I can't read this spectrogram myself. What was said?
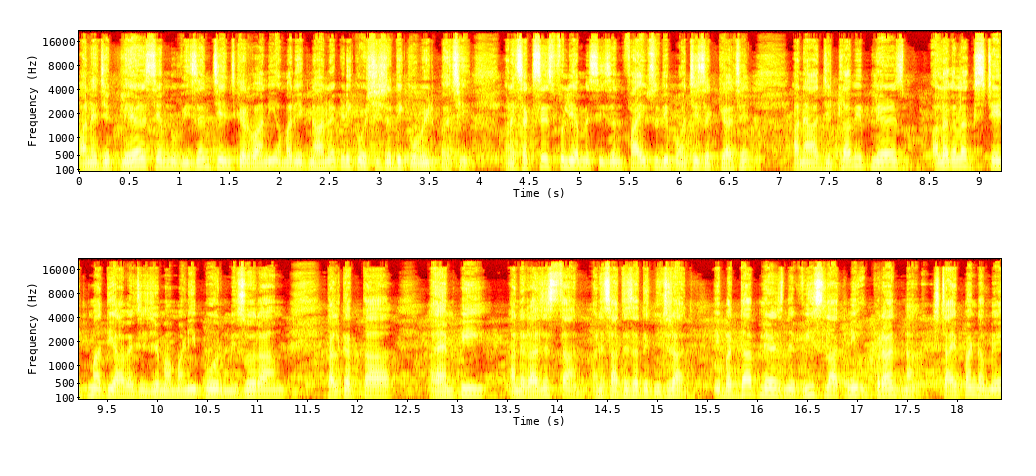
અને જે પ્લેયર્સ એમનું વિઝન ચેન્જ કરવાની અમારી એક નાનકડી કોશિશ હતી કોવિડ પછી. અને સક્સેસફુલી અમે સિઝન ફાઇવ સુધી પહોંચી શક્યા છે. અને આ જેટલા બી પ્લેયર્સ અલગ અલગ સ્ટેટમાંથી આવે છે, જેમાં મણિપુર, મિઝોરામ, કલકત્તા એમપી અને રાજસ્થાન અને સાથે સાથે ગુજરાત, એ બધા પ્લેયર્સને વીસ લાખની ઉપરાંતના સ્ટાઇપન્ડ અમે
